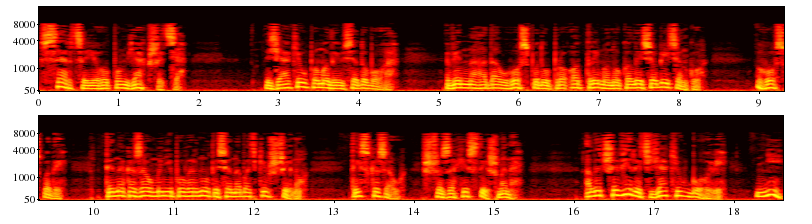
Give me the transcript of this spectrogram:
серце його пом'якшиться. Яків помолився до Бога. Він нагадав Господу про отриману колись обіцянку. Господи, ти наказав мені повернутися на батьківщину. Ти сказав, що захистиш мене. Але чи вірить Яків Богові? Ні.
